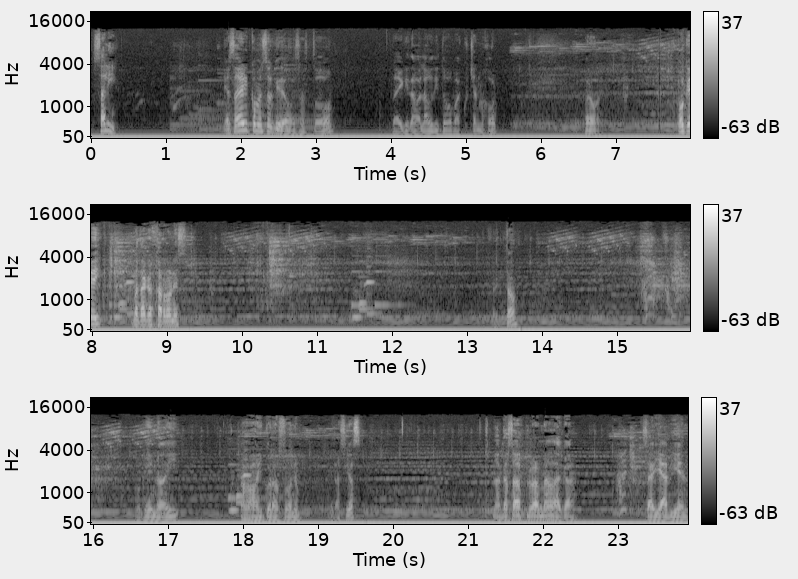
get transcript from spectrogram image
salí. Y al salir comenzó el video, eso es todo. Le he quitado el audio y todo para escuchar mejor. Pero bueno. Ok, me atacan jarrones. Perfecto. Ok, no hay... Hay corazones. Gracias. No alcanzado a explorar nada acá. O sea, ya bien.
